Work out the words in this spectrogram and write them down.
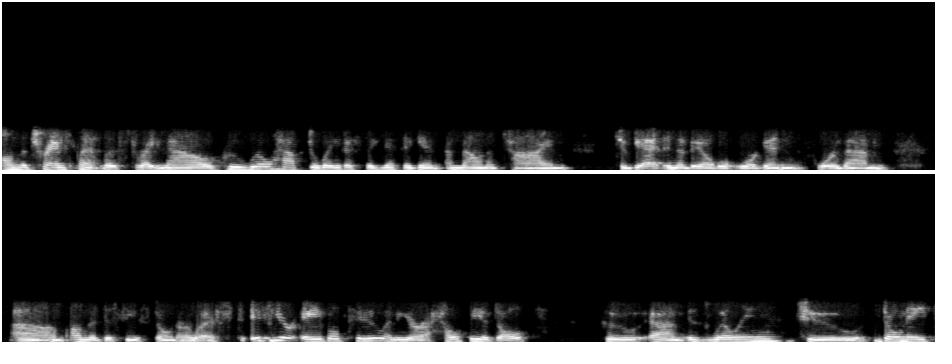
on the transplant list right now who will have to wait a significant amount of time to get an available organ for them um, on the deceased donor list. If you're able to and you're a healthy adult who um, is willing to donate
